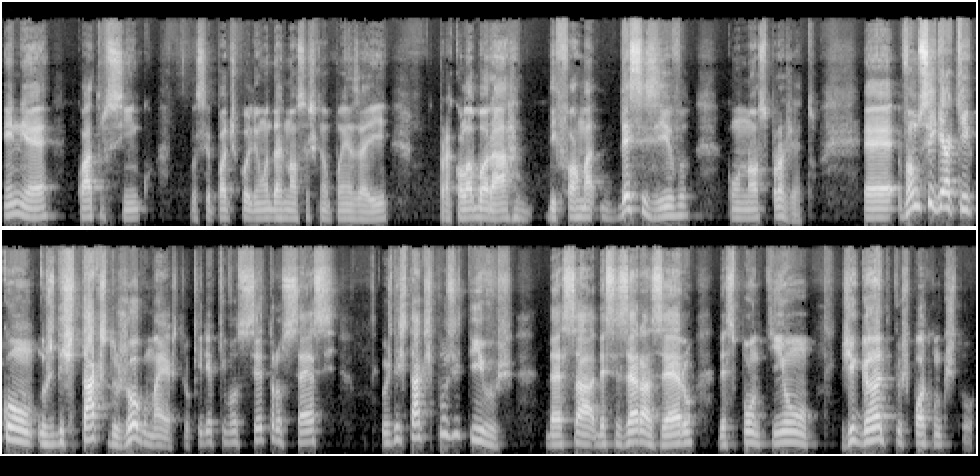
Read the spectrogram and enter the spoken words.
NE45. Você pode escolher uma das nossas campanhas aí para colaborar de forma decisiva com o nosso projeto. É, vamos seguir aqui com os destaques do jogo, maestro. Eu queria que você trouxesse os destaques positivos dessa, desse 0 a 0 desse pontinho gigante que o Sport conquistou.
